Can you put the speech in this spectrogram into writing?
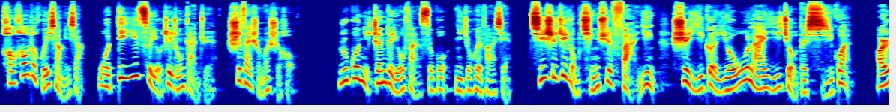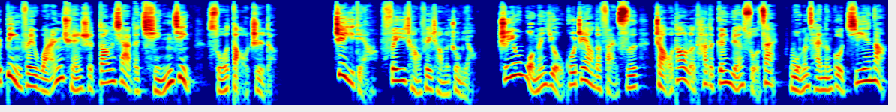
好好的回想一下，我第一次有这种感觉是在什么时候？如果你真的有反思过，你就会发现，其实这种情绪反应是一个由来已久的习惯。而并非完全是当下的情境所导致的，这一点啊非常非常的重要。只有我们有过这样的反思，找到了它的根源所在，我们才能够接纳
